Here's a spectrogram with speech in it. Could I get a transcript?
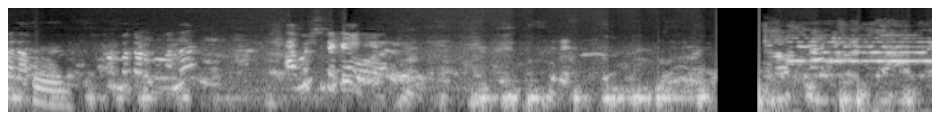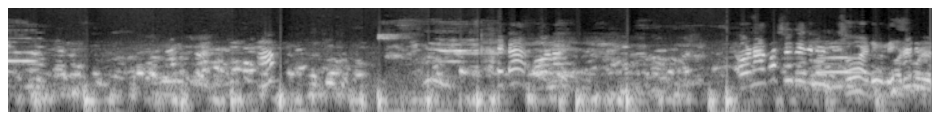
വരാം. കുടുംബത്തോടൊപ്പം വന്ന് ആഘോഷിച്ചൊക്കെ പോവുക അടിപൊളി.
